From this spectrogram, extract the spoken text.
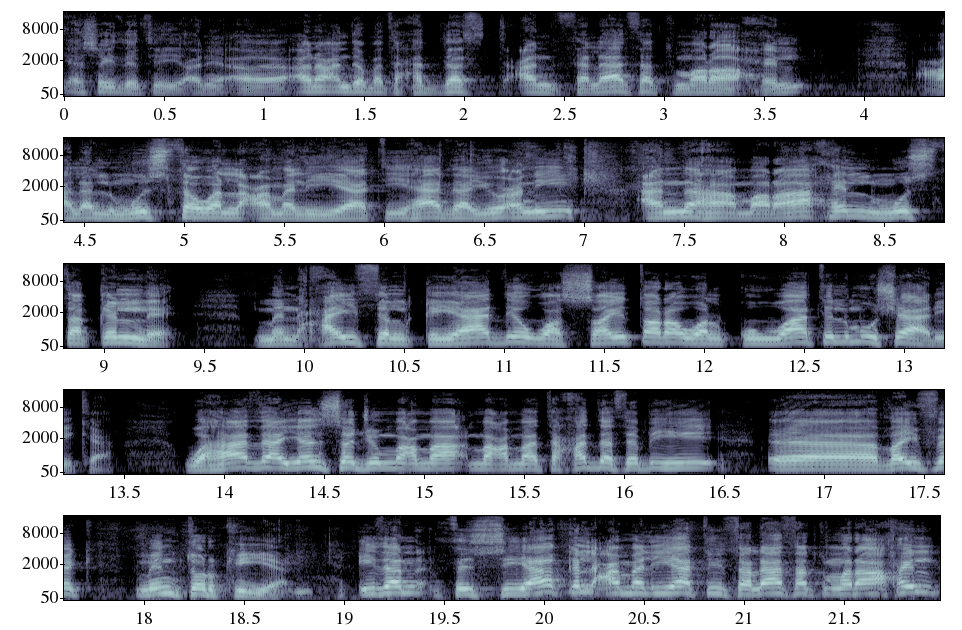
يا سيدتي يعني أنا عندما تحدثت عن ثلاثة مراحل على المستوى العملياتي هذا يعني أنها مراحل مستقلة من حيث القيادة والسيطرة والقوات المشاركة. وهذا ينسجم مع ما, مع ما تحدث به ضيفك من تركيا. إذا في السياق العملياتي ثلاثة مراحل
